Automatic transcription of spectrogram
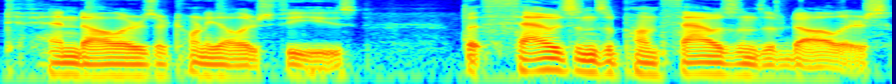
ten dollars or twenty dollars fees, but thousands upon thousands of dollars.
